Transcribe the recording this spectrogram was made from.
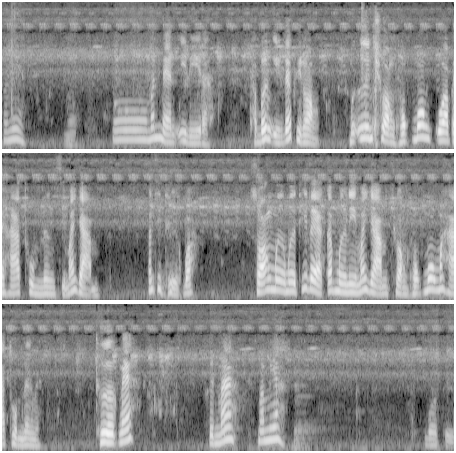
อันนี้โอ้ มันแมนอีดีล่ะ ถ้าเบิ้งอีกได้อพี่น้อง มืออื่นช่วงหกโมงกลัวาไปหาถุ่มหนึ่งสิมายาม มันสิถือบ่สองมือมือที่แรกกับมือนี้มายามช่วงหกโมงมาหาถุ่มหนึ่งเนี่ย ถือกไหม ขึ้นมา มาเมียโบถือ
